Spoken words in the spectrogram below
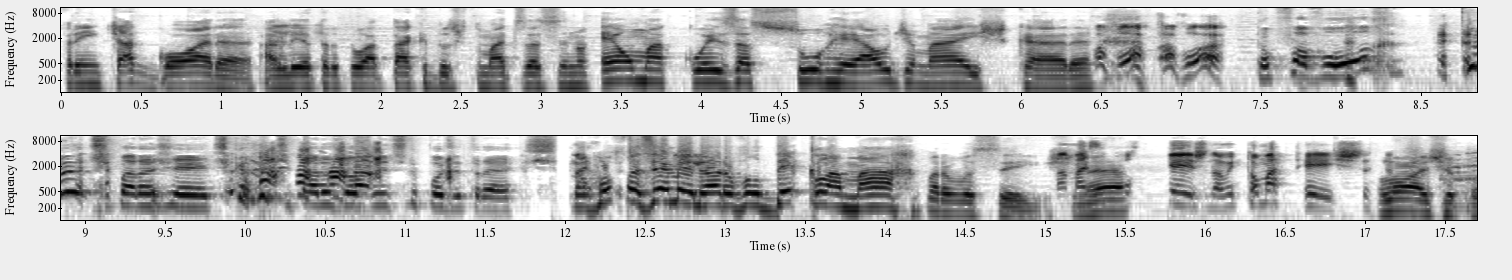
frente agora. A letra do Ataque dos Tomates Assassinos. É uma coisa surreal demais, cara. Por favor, por favor. Então, por favor, cante para a gente, cante para os ouvintes do podcast. Eu vou fazer melhor, eu vou declamar para vocês. Mas né? em português, não em tomatês. Lógico.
